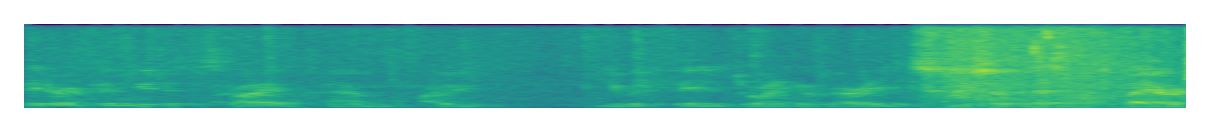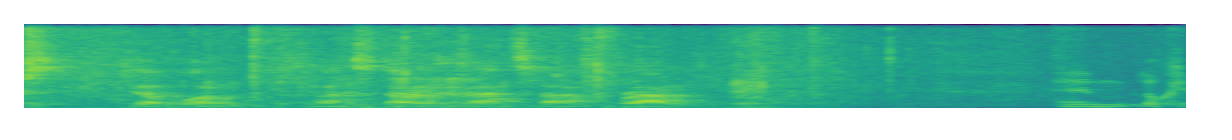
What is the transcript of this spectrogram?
Peter, can you just describe um, how you would feel joining a very exclusive list of players to have won you know, an historic Grand Slam for Ireland? Um, look,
